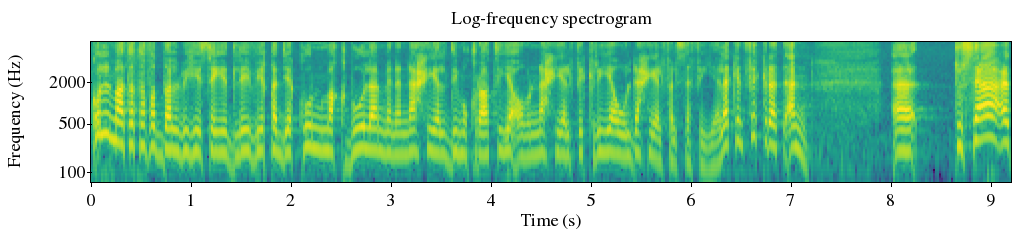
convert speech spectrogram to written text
كل ما تتفضل به سيد ليفي قد يكون مقبولا من الناحية الديمقراطية أو من الناحية الفكرية والناحية الفلسفية. لكن فكرة أن آه، تساعد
